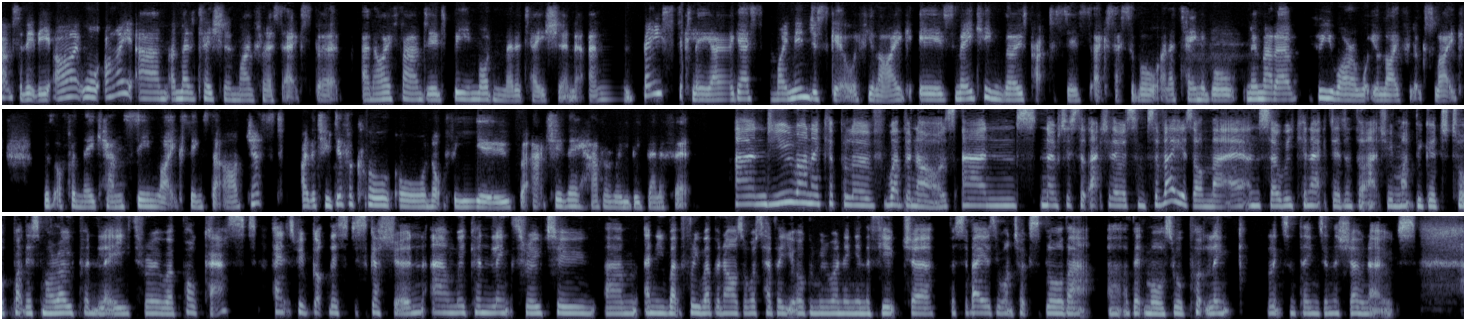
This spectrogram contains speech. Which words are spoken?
Absolutely. I well, I am a meditation and mindfulness expert, and I founded Be Modern Meditation. And basically, I guess my ninja skill, if you like, is making those practices accessible and attainable, no matter who you are or what your life looks like. Because often they can seem like things that are just either too difficult or not for you, but actually they have a really big benefit. And you ran a couple of webinars and noticed that actually there were some surveyors on there. And so we connected and thought actually it might be good to talk about this more openly through a podcast. Hence, we've got this discussion and we can link through to um, any web free webinars or whatever you're going to be running in the future for surveyors who want to explore that uh, a bit more. So we'll put link links and things in the show notes.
